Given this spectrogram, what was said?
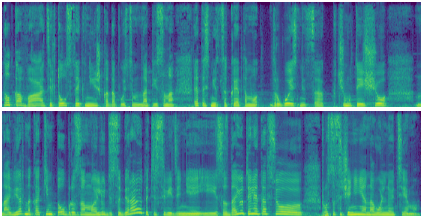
толкователь, толстая книжка, допустим, написано, это снится к этому, другое снится к чему-то еще. Наверное, каким-то образом люди собирают эти сведения и создают, или это все просто сочинение на вольную тему?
